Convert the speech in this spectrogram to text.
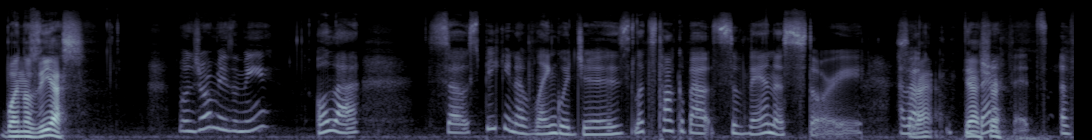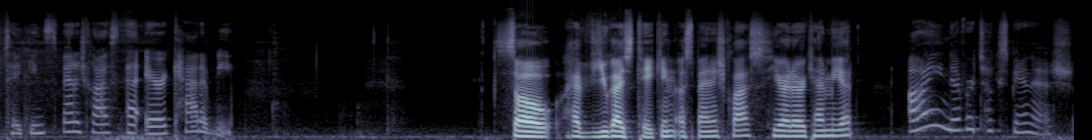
Buenos días. Bonjour, mes amis. Hola. So, speaking of languages, let's talk about Savannah's story about Savannah. the Yeah, sure. benefits of taking Spanish class at Air Academy. So, have you guys taken a Spanish class here at our academy yet? I never took Spanish.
